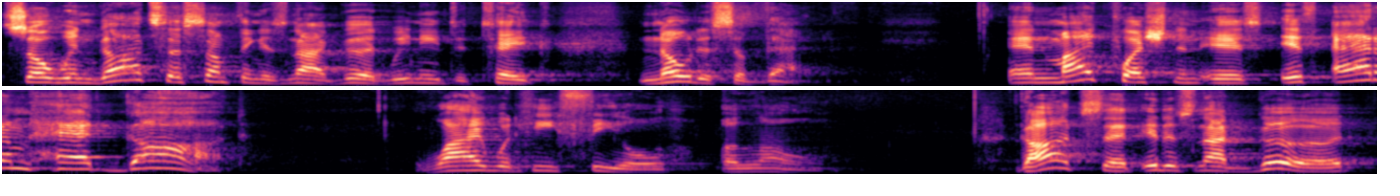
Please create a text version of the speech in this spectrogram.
So when God says something is not good, we need to take notice of that. And my question is if Adam had God, why would he feel alone? God said, It is not good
